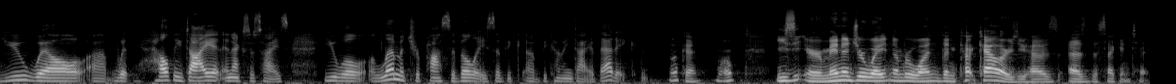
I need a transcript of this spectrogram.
you will, uh, with healthy diet and exercise, you will limit your possibilities of, be- of, becoming diabetic. Okay, well, easy or manage your weight number one, then cut calories. You have as, as the second tip.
